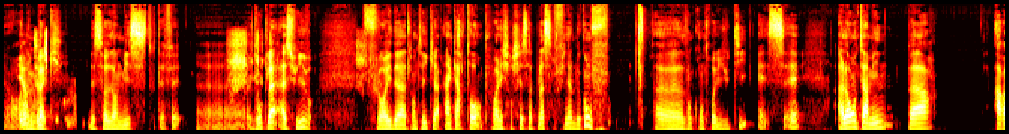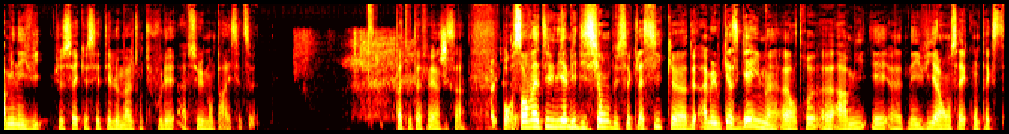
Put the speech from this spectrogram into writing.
Running back de Southern Miss, tout à fait. Euh, donc là, à suivre, Florida Atlantic a un carton pour aller chercher sa place en finale de conf. Euh, donc contre UTSA. Alors on termine par Army Navy. Je sais que c'était le match dont tu voulais absolument parler cette semaine. Pas tout à fait, hein, c'est ça. Bon, 121e édition de ce classique euh, de America's Game entre Army et Navy. Alors on sait, contexte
